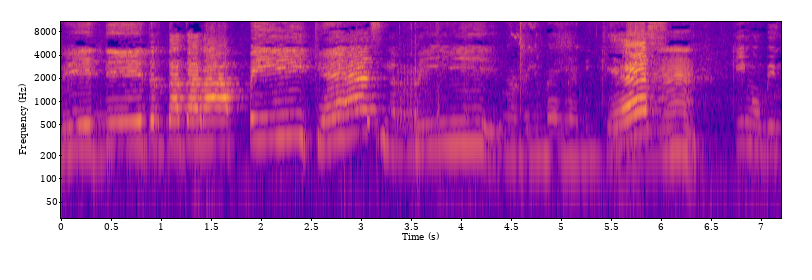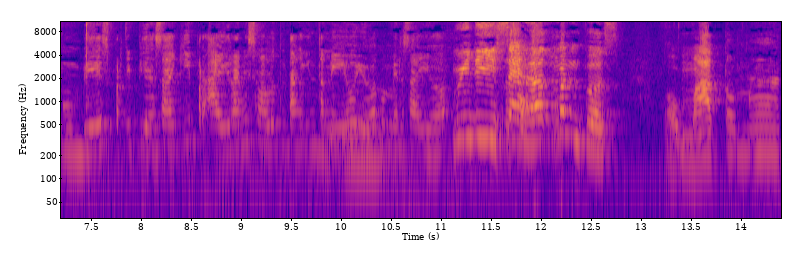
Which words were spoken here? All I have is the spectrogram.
Widih, tertata rapi, guys. Ngeri. ngeri bayani, guys. Hmm. Ki ngombe-ngombe seperti biasa iki perairan ini selalu tentang interneo ya pemirsa ya. Widih, sehat men, Bos. Tomat. Tomat,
